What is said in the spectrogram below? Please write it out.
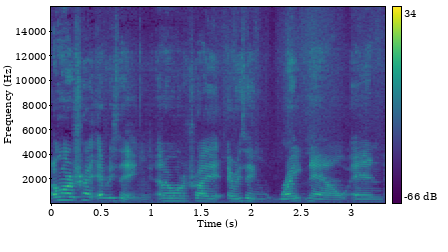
I want to try everything and I want to try everything right now and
